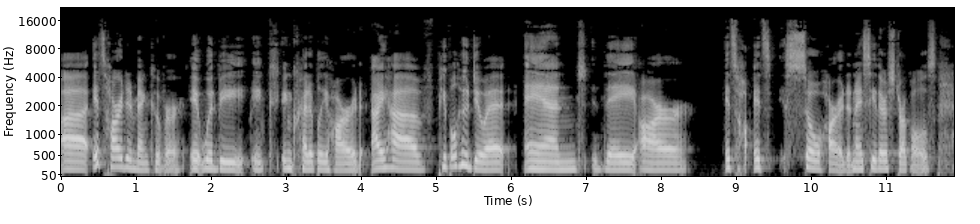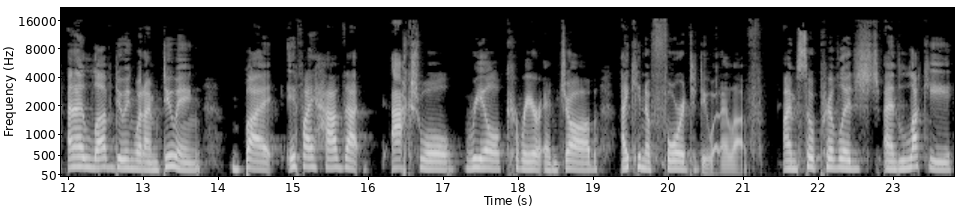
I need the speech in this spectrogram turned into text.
uh, it's hard in Vancouver. It would be inc- incredibly hard. I have people who do it and they are it's it's so hard and I see their struggles and I love doing what I'm doing but if I have that actual real career and job, I can afford to do what I love. I'm so privileged and lucky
